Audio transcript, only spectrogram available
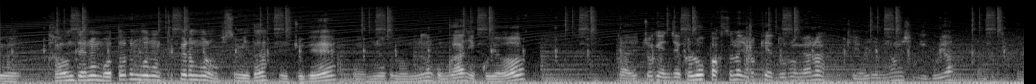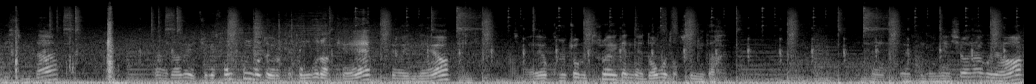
요 가운데는 뭐 다른 거는 특별한 건 없습니다. 이쪽에 네, 음료수 놓는 공간이 있고요. 자, 이쪽에 이제 글로브 박스는 이렇게 누르면은 이렇게 열리는 형식이고요. 자, 여기 있습니다. 자, 그다음에 이쪽에 송풍구도 이렇게 동그랗게 되어 있네요. 자, 에어컨을 좀 틀어야겠네요. 너무 덥습니다. 네, 에어컨 굉장히 시원하고요.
